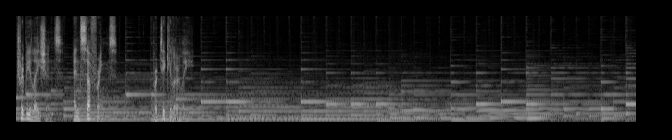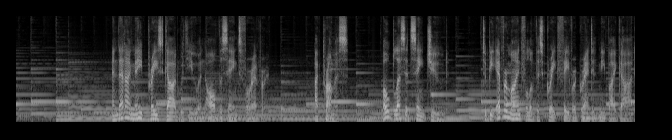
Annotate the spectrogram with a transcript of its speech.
tribulations, and sufferings, particularly. And that I may praise God with you and all the saints forever. I promise. O blessed Saint Jude, to be ever mindful of this great favor granted me by God,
